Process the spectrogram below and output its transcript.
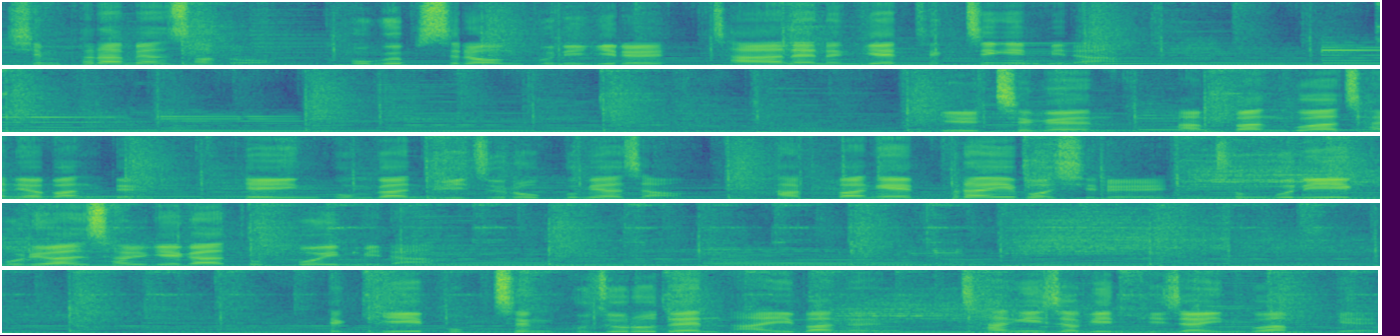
심플하면서도 고급스러운 분위기를 자아내는 게 특징입니다. 1층은 안방과 자녀방 등 개인 공간 위주로 꾸며져 각 방의 프라이버시를 충분히 고려한 설계가 돋보입니다. 특히 복층 구조로 된 아이방은 창의적인 디자인과 함께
